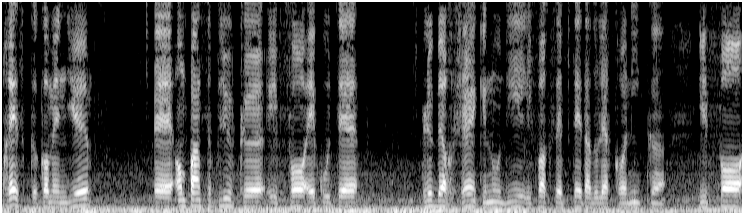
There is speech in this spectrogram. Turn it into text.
presque comme un dieu, euh, on pense plus qu'il faut écouter le berger qui nous dit il faut accepter ta douleur chronique il faut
